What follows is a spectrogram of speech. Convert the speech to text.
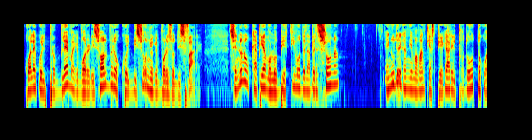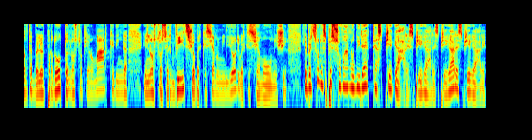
qual è quel problema che vuole risolvere o quel bisogno che vuole soddisfare. Se noi non capiamo l'obiettivo della persona, è inutile che andiamo avanti a spiegare il prodotto, quanto è bello il prodotto, il nostro piano marketing, il nostro servizio, perché siamo i migliori, perché siamo unici. Le persone spesso vanno dirette a spiegare, spiegare, spiegare, spiegare.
